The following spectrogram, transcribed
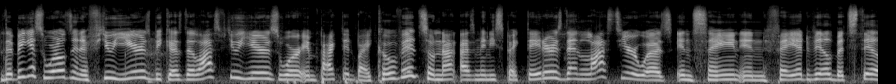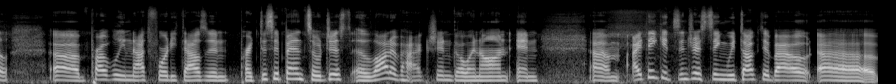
the biggest worlds in a few years because the last few years were impacted by COVID, so not as many spectators. Then last year was insane in Fayetteville, but still uh, probably not 40,000 participants. So just a lot of action going on. And um, I think it's interesting. We talked about. Uh,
